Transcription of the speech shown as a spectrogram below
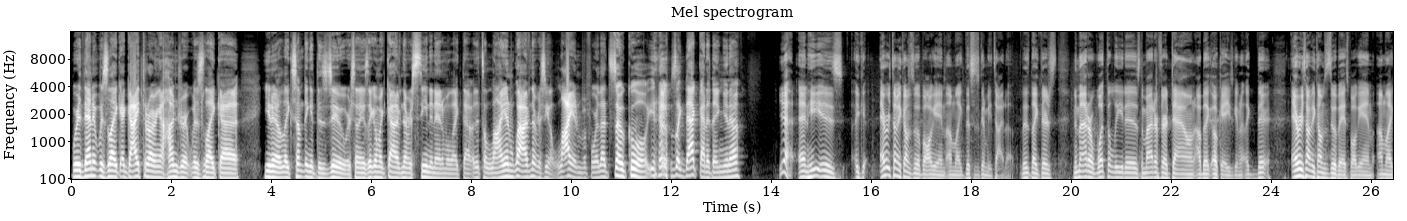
Where then it was like a guy throwing a hundred was like uh you know, like something at the zoo or something. It's like, oh my god, I've never seen an animal like that. It's a lion. Wow, I've never seen a lion before. That's so cool. You know, it was like that kind of thing. You know. Yeah, and he is every time he comes to a ball game, I'm like, this is gonna be tied up. There's, like, there's no matter what the lead is, no matter if they're down, I'll be like, okay, he's giving it. Like, there. Every time he comes into a baseball game, I'm like,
